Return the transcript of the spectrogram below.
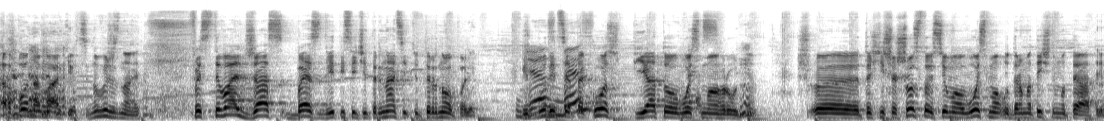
або на маківці. Ну ви ж знаєте. Фестиваль Джаз Без 2013 у Тернополі. Відбудеться також 5-8 грудня. Е, Точніше, 6, 7, 8 у драматичному театрі.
